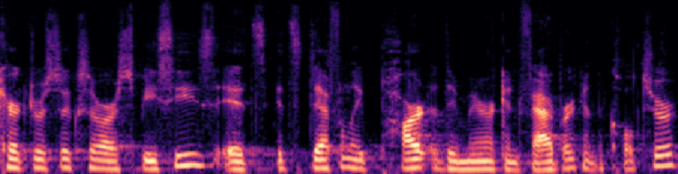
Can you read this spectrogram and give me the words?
characteristics of our species. It's it's definitely part of the American fabric and the culture.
